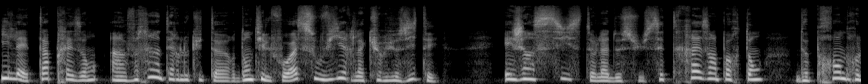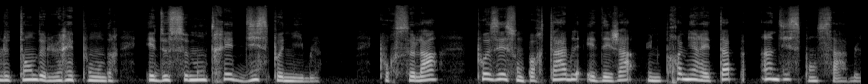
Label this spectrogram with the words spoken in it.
Il est à présent un vrai interlocuteur dont il faut assouvir la curiosité. Et j'insiste là-dessus, c'est très important de prendre le temps de lui répondre et de se montrer disponible. Pour cela, poser son portable est déjà une première étape indispensable.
